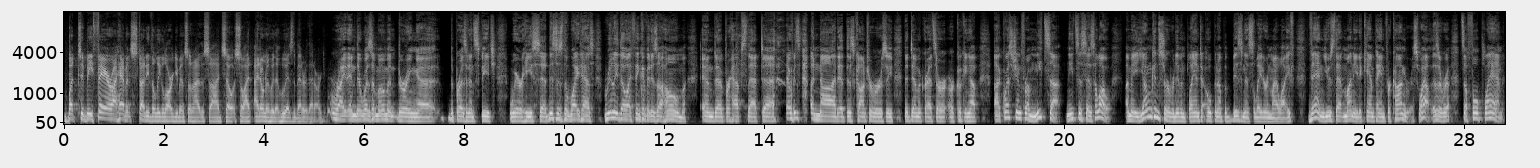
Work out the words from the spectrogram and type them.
but to be fair, I haven't studied the legal arguments on either side, so so I, I don't know who that, who has the better of that argument. Right. And there was a moment during uh, the president's speech where he said, This is the White House. Really, though, I think of it as a home. And uh, perhaps that uh, that was a nod at this controversy that Democrats are, are cooking up. A question from Nitsa. Nitsa says, Hello. I'm a young conservative and plan to open up a business later in my life, then use that money to campaign for Congress. Wow, this is a real, it's a full plan.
